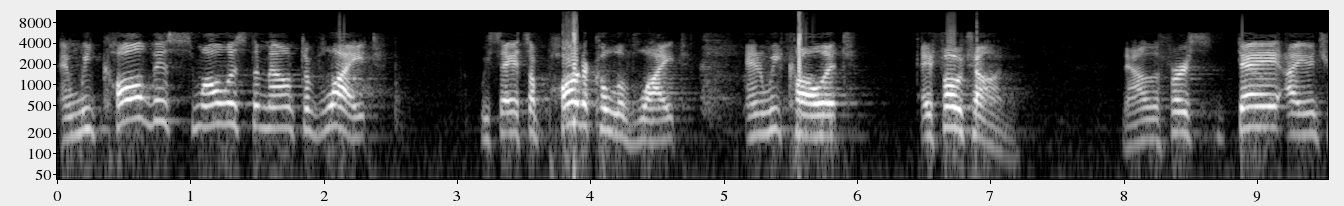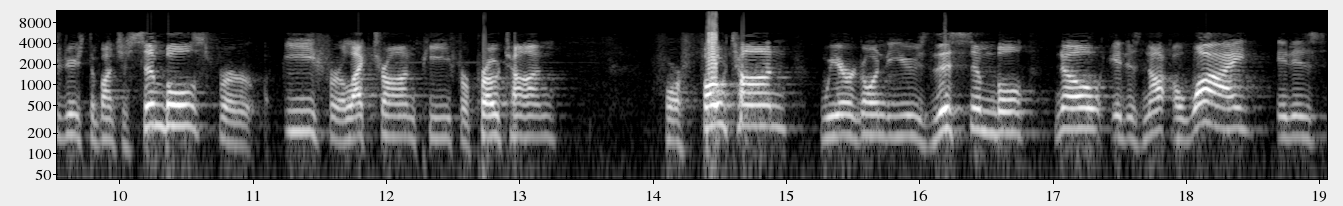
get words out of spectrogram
And we call this smallest amount of light, we say it's a particle of light, and we call it a photon. Now, the first day, I introduced a bunch of symbols for E for electron, P for proton. For photon, we are going to use this symbol. No, it is not a Y, it is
